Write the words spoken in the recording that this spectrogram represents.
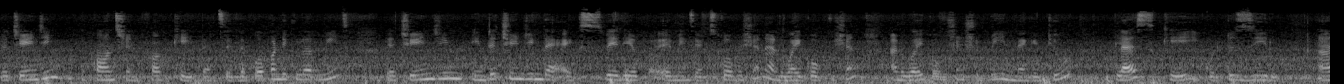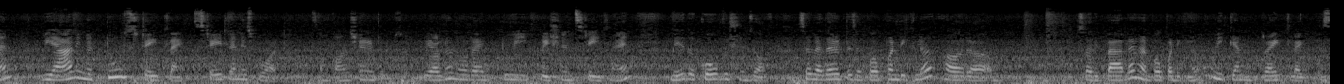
you're changing a constant for k. That's it. The perpendicular means you're changing interchanging the x variable means x coefficient and y coefficient. And y coefficient should be negative plus k equal to 0 and we are in a two straight line. Straight line is what some constant we also know that two equation straight line where the coefficients of. So whether it is a perpendicular or uh, sorry parallel and perpendicular we can write like this.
